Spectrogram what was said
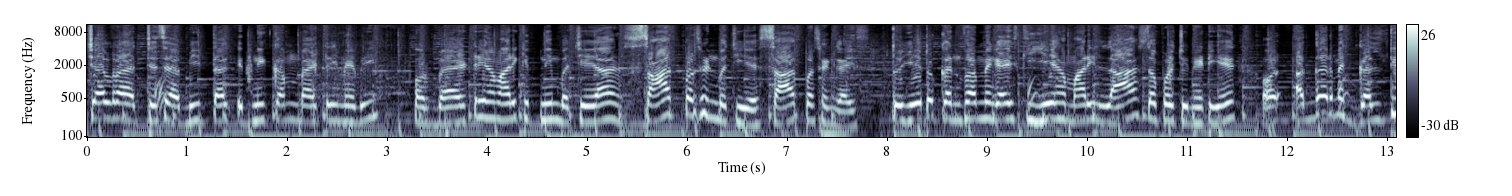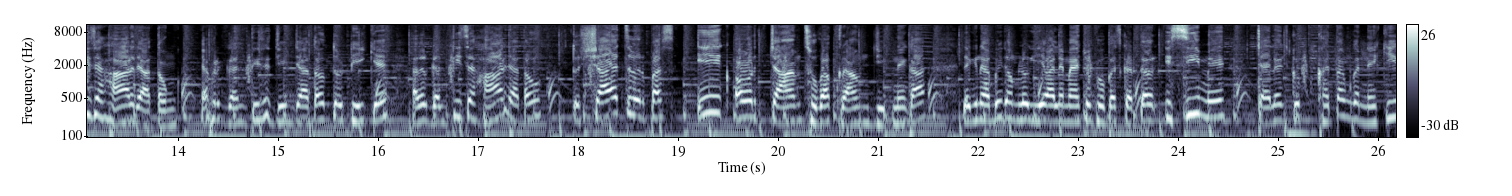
चल रहा है अच्छे से अभी तक। इतनी कम बैटरी में भी। और बैटरी हमारी कितनी बची है यार? सात परसेंट बची है। सात परसेंट गाइस तो ये तो कंफर्म है गाइस कि ये हमारी लास्ट अपॉर्चुनिटी है। और अगर मैं गलती से हार जाता हूँ, या फिर गलती से जीत जाता हूँ तो ठीक है। अगर गलती से हार जाता हूँ तो शायद से मेरे पास एक और चांस होगा क्राउन जीतने का। लेकिन अभी तो हम लोग ये वाले मैच पे फोकस करते हैं, और इसी में चैलेंज को ख़त्म करने की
